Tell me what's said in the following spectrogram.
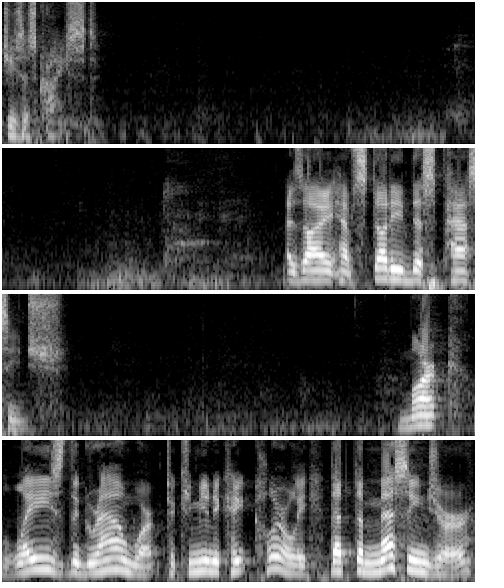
Jesus Christ. As I have studied this passage, Mark lays the groundwork to communicate clearly that the messenger,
